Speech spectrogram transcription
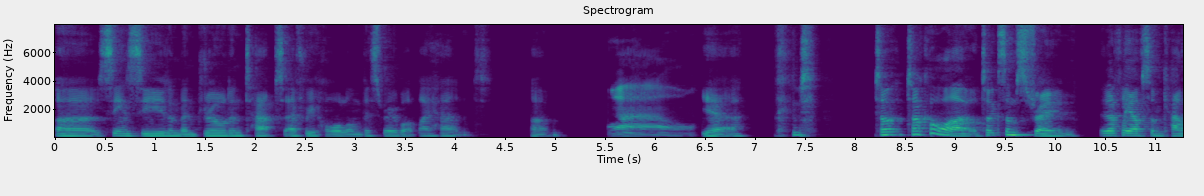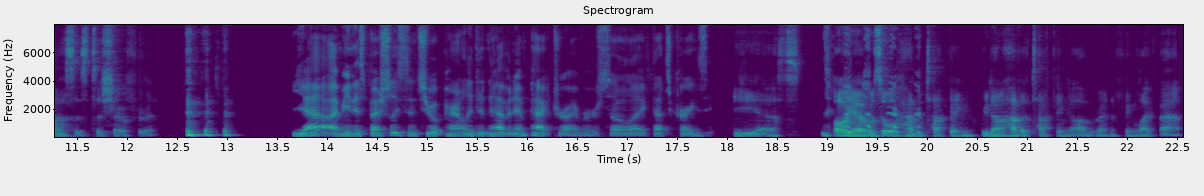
uh, CNC'd and then drilled and tapped every hole on this robot by hand. Um, wow. yeah, took took a while, took some strain. We definitely have some calluses to show for it. Yeah, I mean, especially since you apparently didn't have an impact driver, so like that's crazy. yes. Oh yeah, it was all hand tapping. We don't have a tapping arm or anything like that.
